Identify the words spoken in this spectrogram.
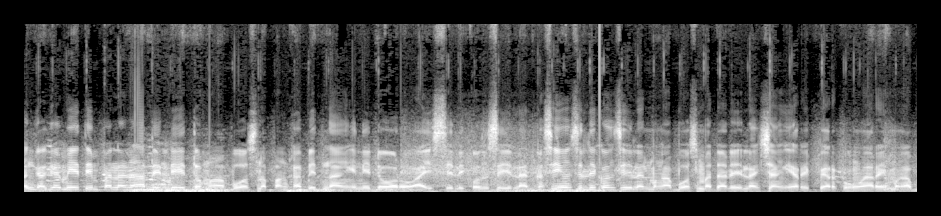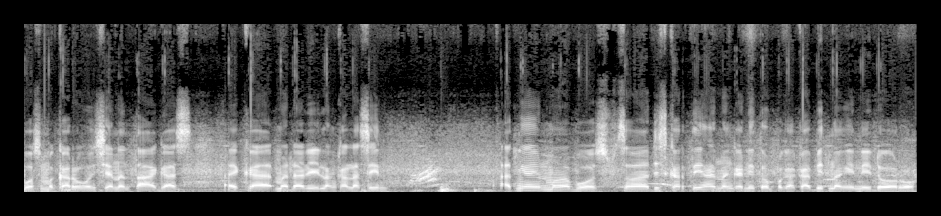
Ang gagamitin pala natin dito mga boss na pangkabit ng inidoro ay silicone sealant. Kasi yung silicone sealant mga boss, madali lang siyang i-repair kung wari mga boss, magkaroon siya ng tagas, ay madali lang kalasin. At ngayon mga boss, sa diskartehan ng ganitong pagkakabit ng inidoro,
